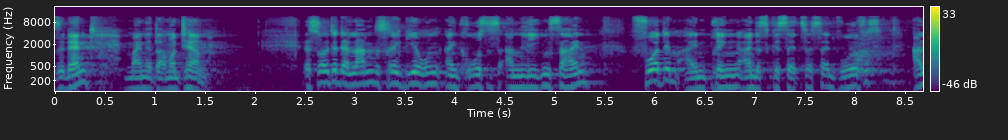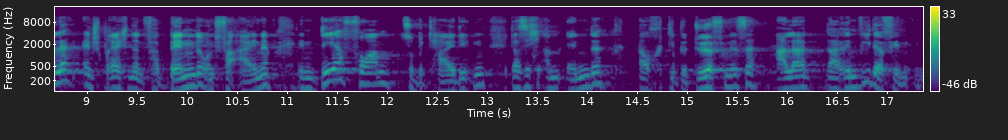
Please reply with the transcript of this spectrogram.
Präsident, meine Damen und Herren! Es sollte der Landesregierung ein großes Anliegen sein, vor dem Einbringen eines Gesetzentwurfs alle entsprechenden Verbände und Vereine in der Form zu beteiligen, dass sich am Ende auch die Bedürfnisse aller darin wiederfinden.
